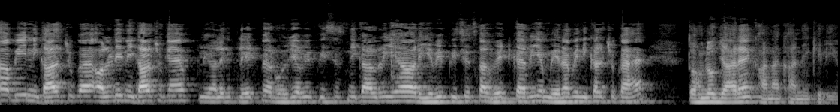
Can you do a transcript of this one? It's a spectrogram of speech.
अभी निकाल चुका है ऑलरेडी निकाल चुके हैं। की प्लेट पे और रोजी अभी पीसेस निकाल रही है और ये भी पीसेस का वेट कर रही है। मेरा भी निकल चुका है तो हम लोग जा रहे हैं खाना खाने के लिए।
